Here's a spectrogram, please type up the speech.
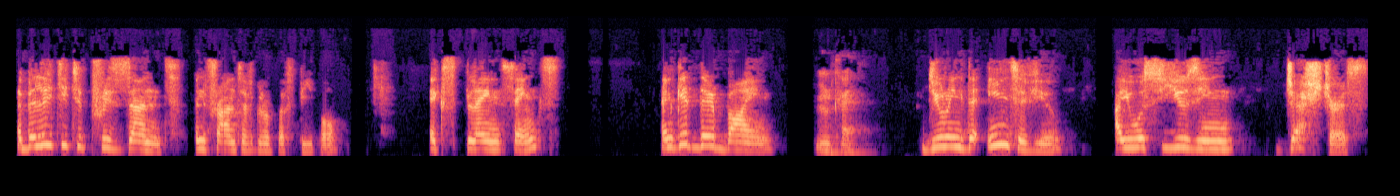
ability to present in front of a group of people, explain things, and get their buy-in. Okay during the interview, I was using gestures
